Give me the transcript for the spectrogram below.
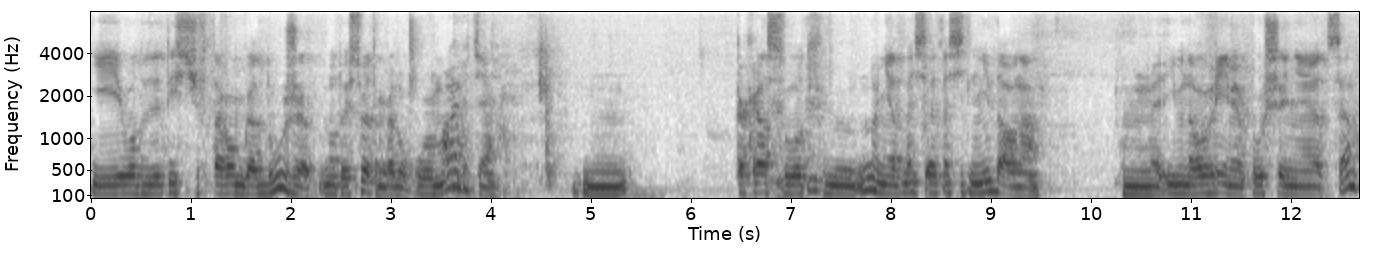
И вот в 2002 году же, ну то есть в этом году, в марте, как раз вот, ну, не относ, относительно недавно, именно во время повышения цен,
